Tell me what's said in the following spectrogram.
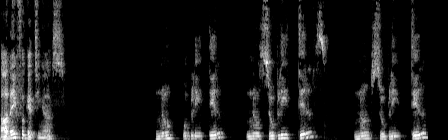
are they forgetting us? Nous oublient-ils? Nous oublient-ils? Nous oublient-ils?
